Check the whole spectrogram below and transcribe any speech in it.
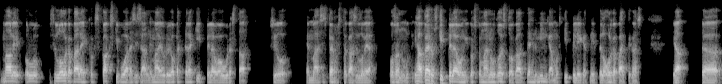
mä olin ollut silloin olkapääleikkauksessa kaksi vuoden sisällä, niin mä jouduin opettelemaan kippileua uudestaan silloin. En mä siis perhostakaan silloin vielä osannut, mutta ihan perus kippileuonkin, koska mä en ollut toistoakaan tehnyt minkään muista kippiliiket niiden olkapäitten kanssa. Ja ää,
